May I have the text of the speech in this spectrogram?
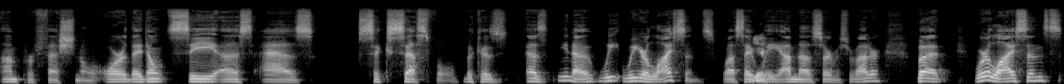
unprofessional or they don't see us as successful? Because as you know, we we are licensed. Well, I say Yeah. we, I'm not a service provider, but we're licensed.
